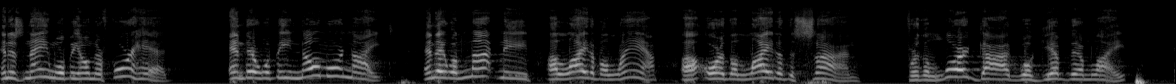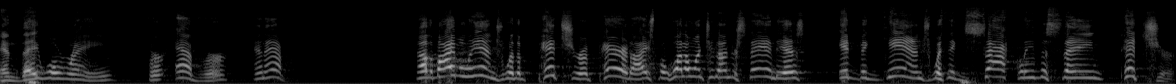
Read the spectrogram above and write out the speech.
and his name will be on their forehead. And there will be no more night and they will not need a light of a lamp uh, or the light of the sun, for the Lord God will give them light, and they will reign forever and ever. Now, the Bible ends with a picture of paradise, but what I want you to understand is it begins with exactly the same picture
